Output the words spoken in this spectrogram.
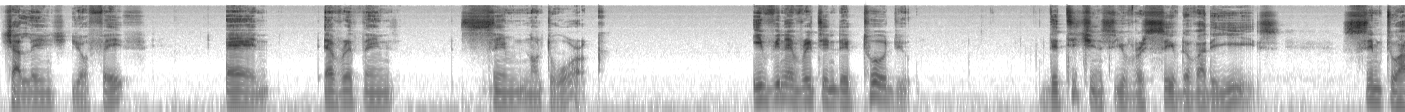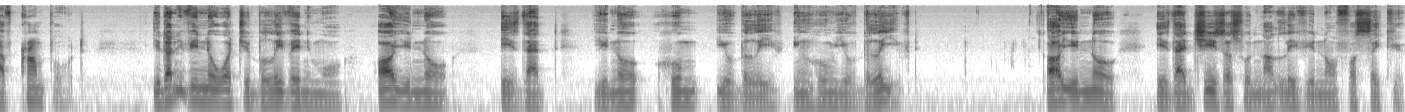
challenged your faith, and everything seemed not to work. Even everything they told you, the teachings you've received over the years, seem to have crumpled. You don't even know what you believe anymore. All you know is that you know whom you believe, in whom you've believed. All you know is that Jesus will not leave you nor forsake you.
